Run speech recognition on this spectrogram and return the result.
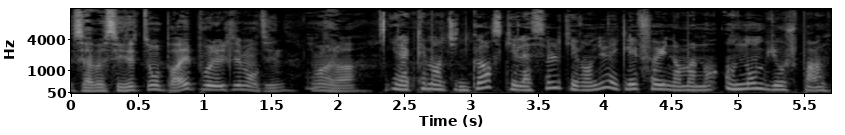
Ça, c'est exactement pareil pour les clémentines. Okay. Voilà. Et la clémentine corse, qui est la seule qui est vendue avec les feuilles normalement, en non bio, je parle.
